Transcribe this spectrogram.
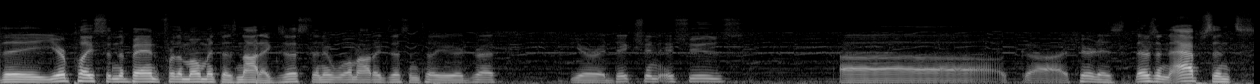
the your place in the band for the moment does not exist, and it will not exist until you address your addiction issues. Uh, gosh, here it is. There's an absence.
